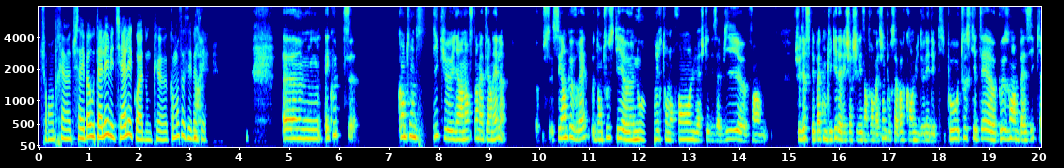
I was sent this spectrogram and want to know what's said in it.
tu rentrais, tu savais pas où t'allais, mais tu y allais quoi. Donc euh, comment ça s'est passé? Euh, Écoute, quand on dit qu'il y a un instinct maternel, c'est un peu vrai dans tout ce qui est nourrir ton enfant, lui acheter des habits. Enfin, je veux dire, c'était pas compliqué d'aller chercher les informations pour savoir quand lui donner des petits pots, tout ce qui était besoin basique.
